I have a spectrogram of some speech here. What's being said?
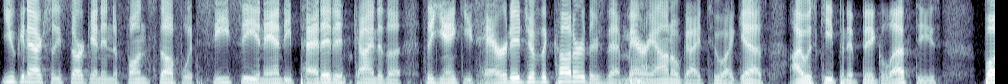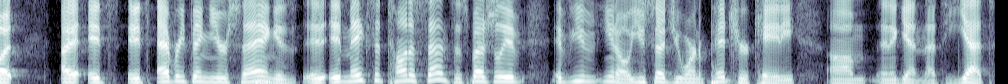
you can actually start getting into fun stuff with CC and Andy Pettitte and kind of the, the Yankees heritage of the cutter. There's that Mariano guy too, I guess. I was keeping it big lefties. But I, it's it's everything you're saying is it, it makes a ton of sense, especially if if you you know you said you weren't a pitcher, Katie, um, and again that's yet.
